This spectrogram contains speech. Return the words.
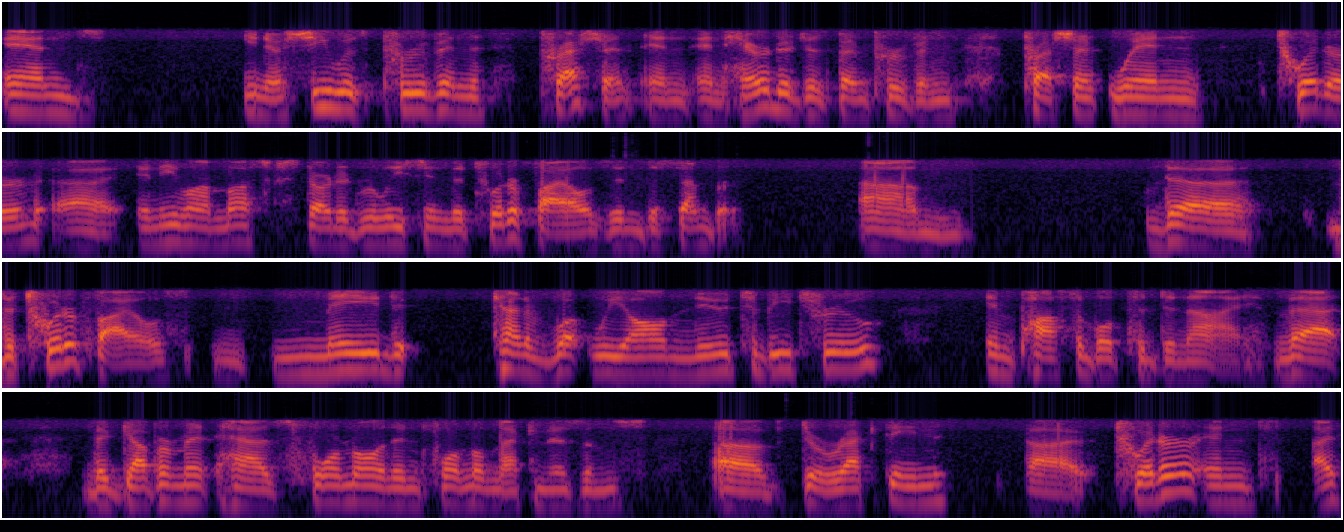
And, you know, she was proven prescient, and, and Heritage has been proven prescient when Twitter uh, and Elon Musk started releasing the Twitter files in December. Um, the the Twitter files made kind of what we all knew to be true, impossible to deny that the government has formal and informal mechanisms of directing uh, Twitter and, I,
